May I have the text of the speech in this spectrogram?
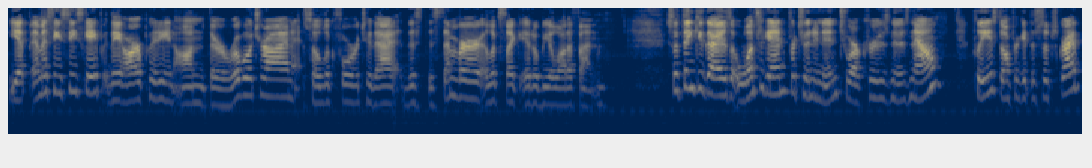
Yep, MSC Seascape. They are putting on their Robotron, so look forward to that this December. It looks like it'll be a lot of fun. So thank you guys once again for tuning in to our Cruise News Now. Please don't forget to subscribe,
